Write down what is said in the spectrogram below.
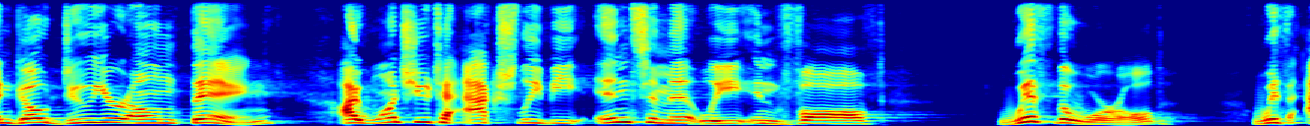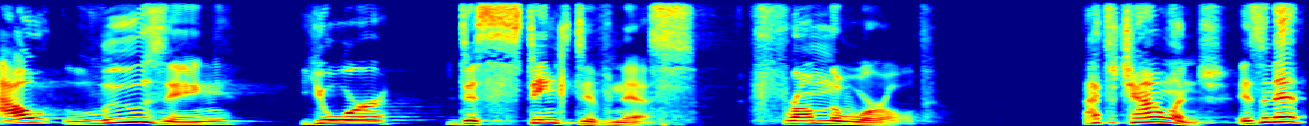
and go do your own thing. I want you to actually be intimately involved with the world without losing your distinctiveness from the world. That's a challenge, isn't it?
